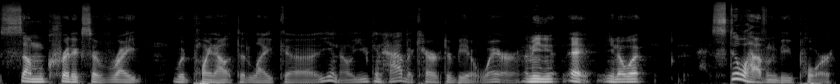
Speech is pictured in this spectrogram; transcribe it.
some critics of Wright would point out that like uh, you know you can have a character be aware. I mean, hey, you know what? Still have him be poor,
